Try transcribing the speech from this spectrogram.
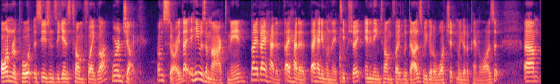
on report decisions against Tom Flegler were a joke. I'm sorry. They, he was a marked man. They, they had a, they had a, they had him on their tip sheet. Anything Tom Flegler does, we got to watch it and we got to penalise it. Um,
